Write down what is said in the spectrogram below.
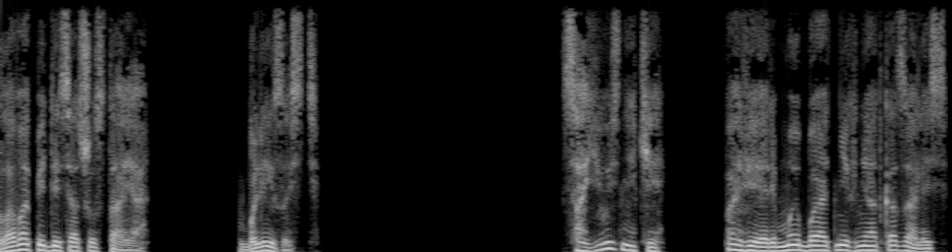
Глава 56. Близость. Союзники? Поверь, мы бы от них не отказались.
